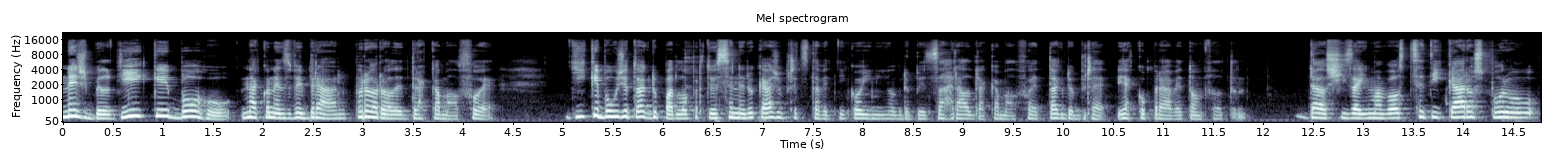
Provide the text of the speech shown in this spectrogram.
než byl díky bohu nakonec vybrán pro roli Draka Malfoje. Díky bohu, že to tak dopadlo, protože se nedokážu představit nikoho jiného, kdo by zahrál Draka Malfoje tak dobře, jako právě Tom Felton. Další zajímavost se týká rozporu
